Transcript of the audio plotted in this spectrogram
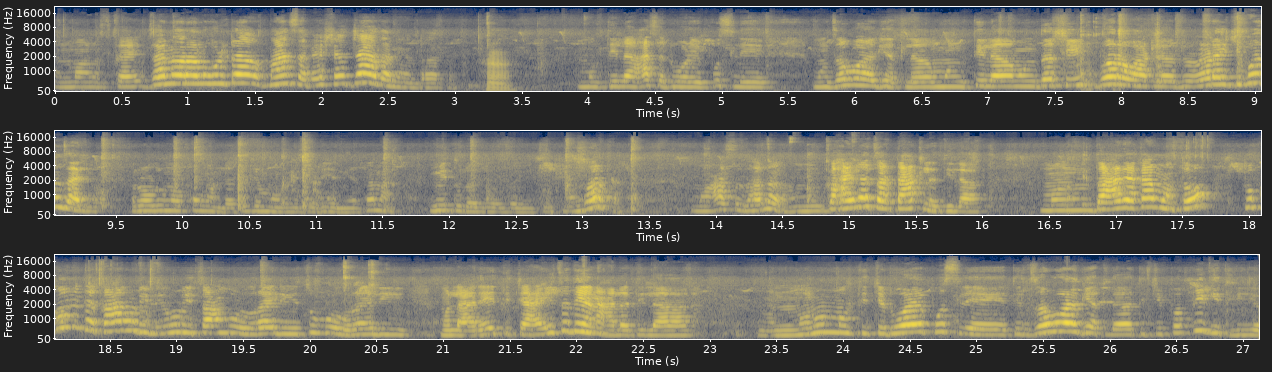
आणि माणूस काय? जनावराला उलट माणसापेक्षा जादा नेण राहतं. हां. मग तिला असं डोळे पुसले. मग जवळ घेतलं. मग तिला मग जशी बरं वाटलं रडायची बंद झाली. रडू नको म्हणलं तुझ्या मम्मीचं देण येतं ना. मी तुला जेवढं बघितलं मग बरं का? मग असं झालं. मग टाकलं तिला. मग दाद्या काय म्हणतो? तू का म्हणते कारोडीली एवढी चांबूळ राहिली चुंबळ राहिली? म्हणलं अरे तिच्या आईचं देणं आलं तिला. म्हणून मग तिचे डोळे पुसले तिला जवळ घेतलं तिची पप्पी घेतली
